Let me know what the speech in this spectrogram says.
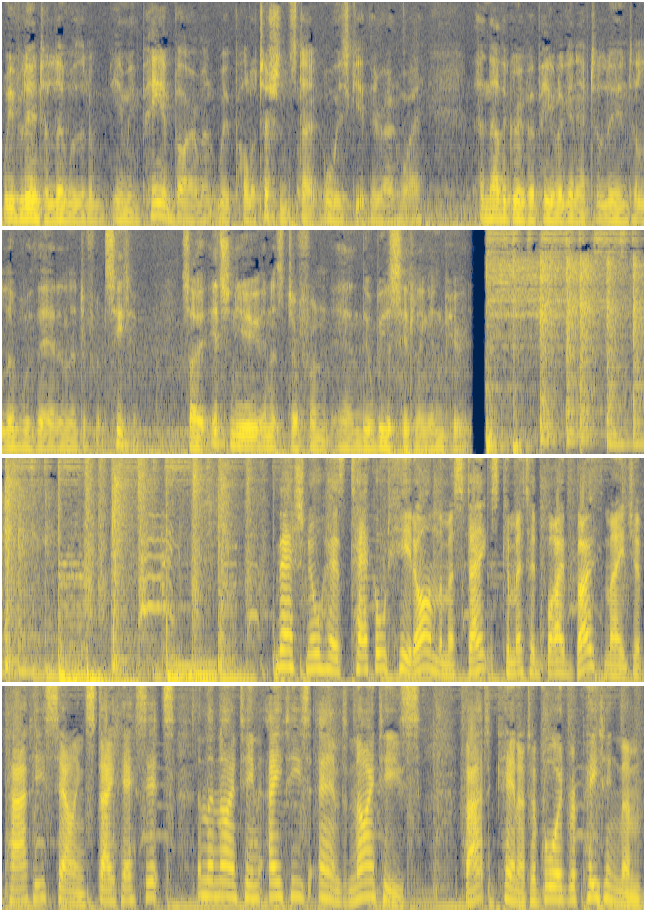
We've learned to live with an MMP environment where politicians don't always get their own way. Another group of people are going to have to learn to live with that in a different setting. So it's new and it's different, and there'll be a settling in period. National has tackled head on the mistakes committed by both major parties selling state assets in the 1980s and 90s but cannot avoid repeating them.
